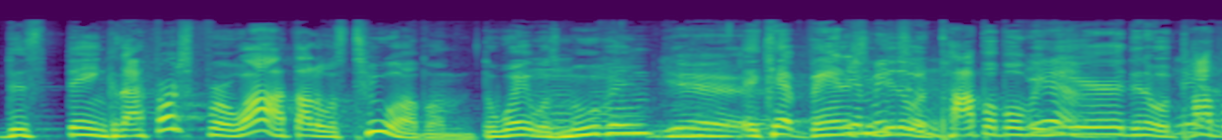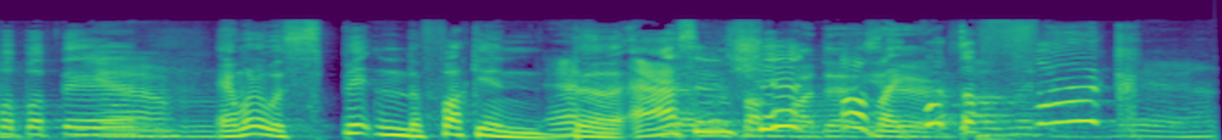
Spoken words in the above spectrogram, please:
This thing, because at first for a while I thought it was two of them. The way it was mm-hmm. moving, Yeah. it kept vanishing. me then it too. would pop up over Yeah. here, then it would Yeah. pop up up there. Yeah. And when it was spitting the fucking the Acid. acid Yeah, and shit, that, I was yeah. like, what the That's all I fuck? Yeah.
